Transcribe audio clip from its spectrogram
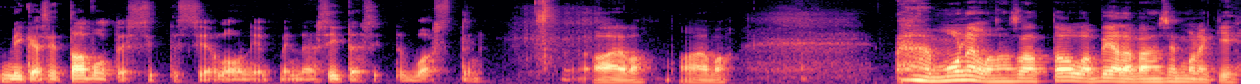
mikä se tavoite sitten siellä on ja mennään sitä sitten vasten. Aivan, aivan. Monellahan saattaa olla vielä vähän semmoinenkin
